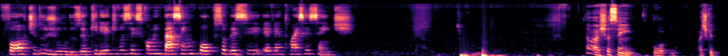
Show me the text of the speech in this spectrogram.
forte dos juros. Eu queria que vocês comentassem um pouco sobre esse evento mais recente. Eu acho assim, o, acho que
